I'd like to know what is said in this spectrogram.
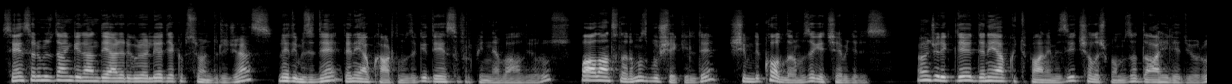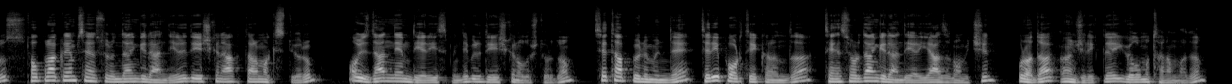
Sensörümüzden gelen değerleri göre led yakıp söndüreceğiz. LED'imizi de deney yap kartımızdaki D0 pinine bağlıyoruz. Bağlantılarımız bu şekilde. Şimdi kodlarımıza geçebiliriz. Öncelikle deney yap kütüphanemizi çalışmamıza dahil ediyoruz. Toprak nem sensöründen gelen değeri değişkene aktarmak istiyorum. O yüzden nem değeri isminde bir değişken oluşturdum. Setup bölümünde seri port ekranında sensörden gelen değeri yazmam için burada öncelikle yolumu tanımladım.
